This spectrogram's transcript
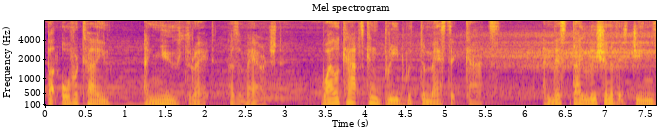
But over time, a new threat has emerged. Wildcats can breed with domestic cats, and this dilution of its genes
